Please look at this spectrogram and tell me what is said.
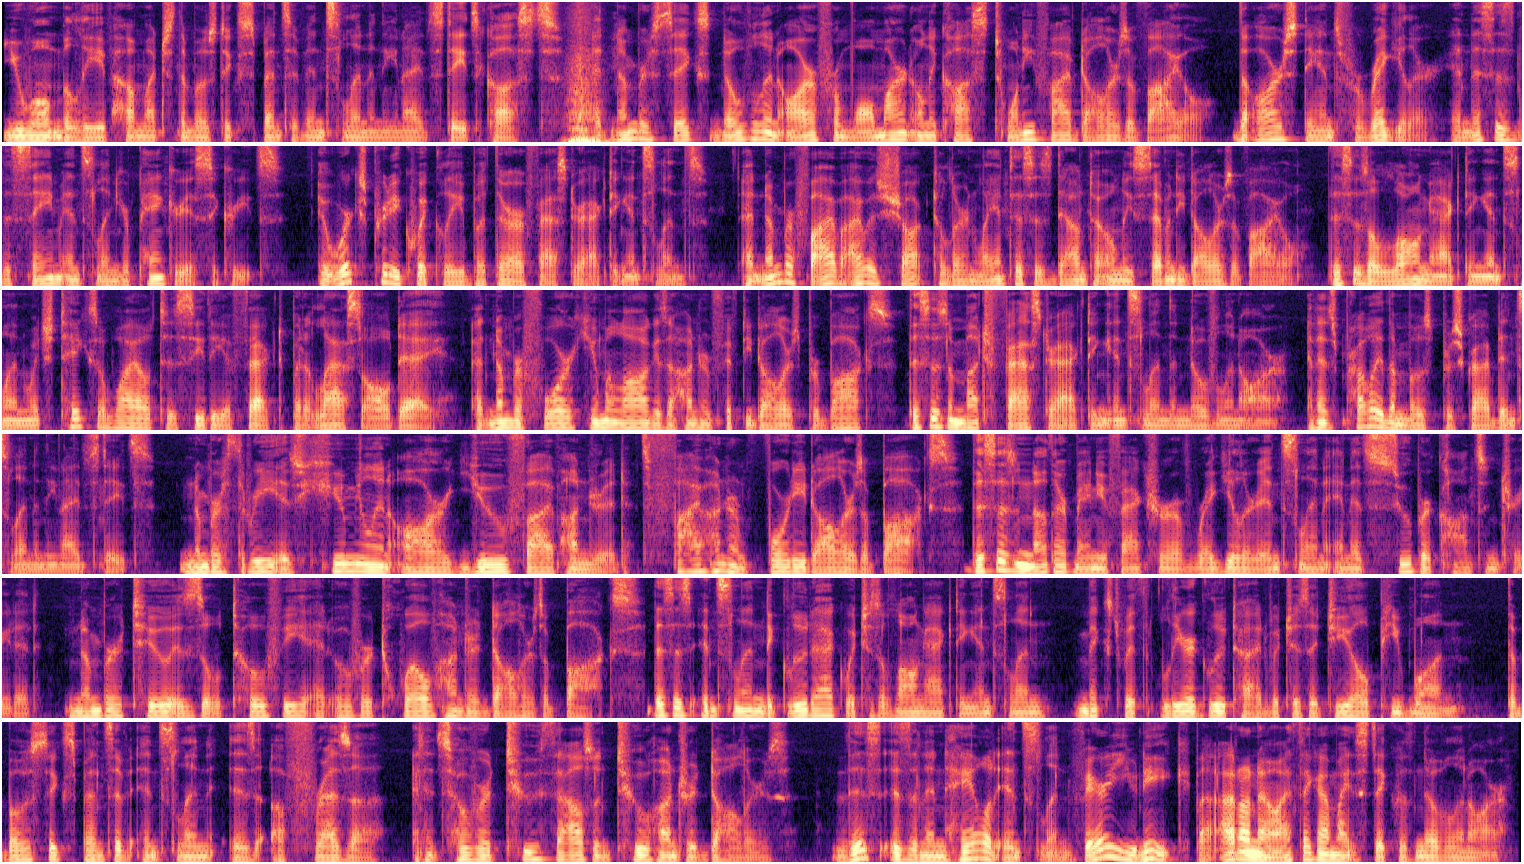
You won't believe how much the most expensive insulin in the United States costs. At number 6, Novolin R from Walmart only costs $25 a vial. The R stands for regular, and this is the same insulin your pancreas secretes. It works pretty quickly, but there are faster acting insulins. At number 5, I was shocked to learn Lantus is down to only $70 a vial. This is a long acting insulin which takes a while to see the effect, but it lasts all day. At number 4, Humalog is $150 per box. This is a much faster acting insulin than Novolin R, and it's probably the most prescribed insulin in the United States. Number 3 is Humulin R U500. It's $540 a box. This is another manufacturer of regular insulin and it's super concentrated. Number 2 is Xultophy at over $1,200 a box. This is insulin degludec, which is a long-acting insulin, mixed with liraglutide, which is a GLP-1. The most expensive insulin is Afrezza, and it's over $2,200. This is an inhaled insulin, very unique, but I don't know, I think I might stick with Novolin R.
